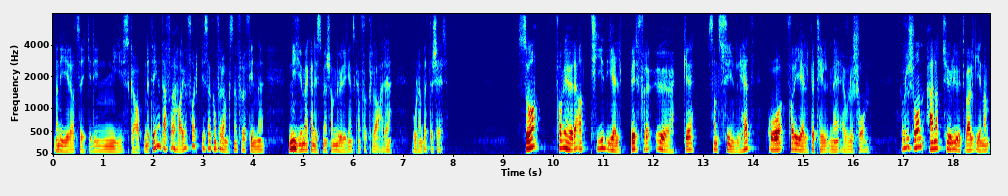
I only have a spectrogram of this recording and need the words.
Men det gir altså ikke de nyskapende ting. og Derfor har jo folk disse konferansene for å finne nye mekanismer som muligens kan forklare hvordan dette skjer. Så får vi høre at tid hjelper for å øke sannsynlighet og for å hjelpe til med evolusjon. Evolusjon er naturlig utvalg gjennom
